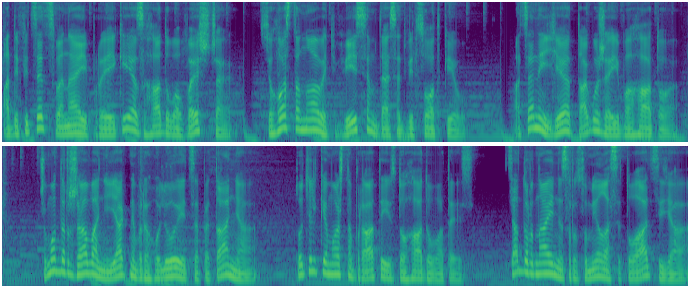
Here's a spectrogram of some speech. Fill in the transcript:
А дефіцит свиней, про який я згадував вище, всього становить 8-10%. А це не є так уже і багато. Чому держава ніяк не врегулює це питання, то тільки можна брати і здогадуватись. Ця дурна і незрозуміла ситуація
